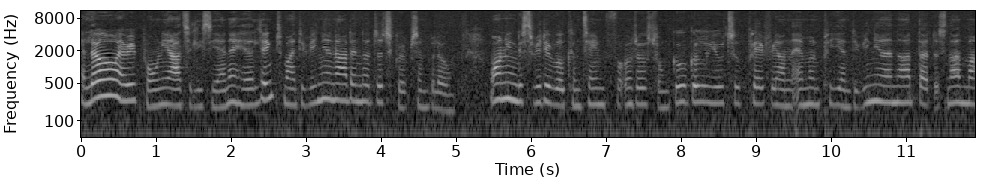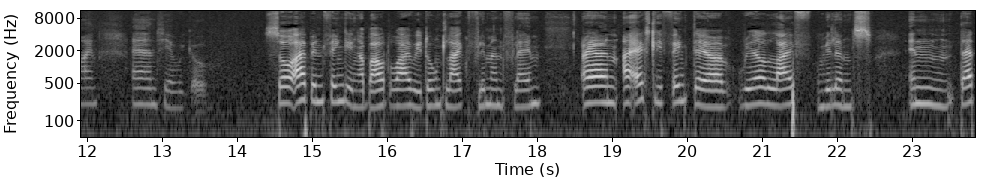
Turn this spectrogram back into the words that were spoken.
Hello, every pony Artelisiana here. Link to my DeviantArt in the description below. Warning, this video will contain photos from Google, YouTube, Patreon, MLP and Divinian art that is not mine. And here we go. So I've been thinking about why we don't like Flim and Flam, and I actually think they are real life villains. In that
